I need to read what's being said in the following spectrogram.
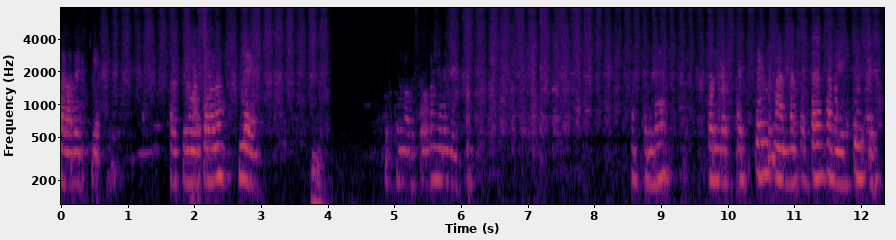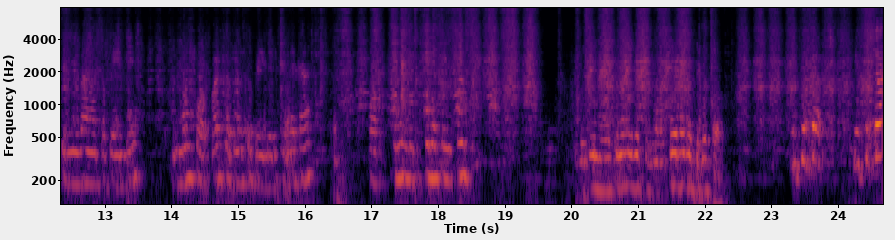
കളറടിക്കുക കളത്തിനോടത്തോളം അല്ലേ കളത്തിനോടത്തോളം ഇങ്ങനെ നോക്കാം അച്ഛന്റെ മരണപ്പെട്ട സമയത്ത് അടിച്ചിരുന്നതാണ് കേട്ടോ പെയിന്റ് അന്നും പുറപ്പെടുത്തത് പെയിന്റ് അടിക്കുന്നേട്ടാ പുറത്തിന് ലിസ്റ്റിലൊക്കെ കിച്ചിട്ടോ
